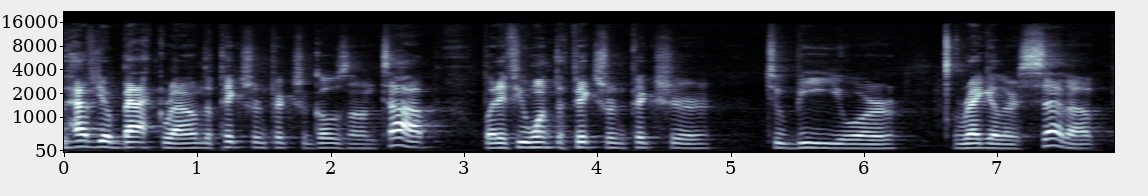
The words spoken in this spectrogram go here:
have your background, the picture in picture goes on top, but if you want the picture in picture to be your regular setup,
